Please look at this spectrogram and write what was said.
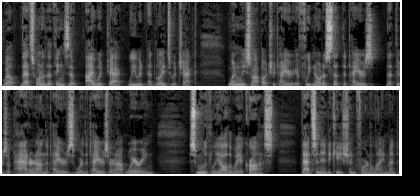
Well, that's one of the things that I would check. We would at Lloyd's would check when we swap out your tire. If we notice that the tires that there's a pattern on the tires where the tires are not wearing smoothly all the way across, that's an indication for an alignment.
